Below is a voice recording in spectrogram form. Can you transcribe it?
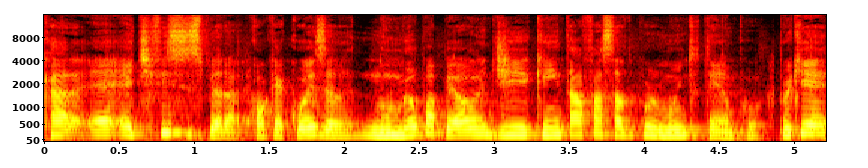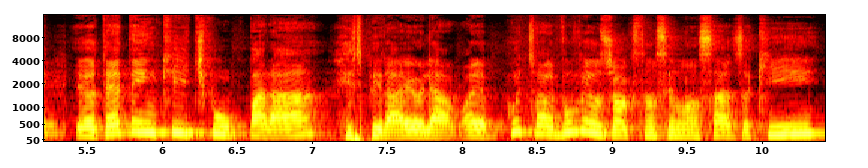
Cara, é, é difícil esperar qualquer coisa no meu papel de quem tá afastado por muito tempo. Porque eu até tenho que, tipo, parar, respirar e olhar. Olha, putz, olha, vamos ver os jogos que estão sendo lançados aqui.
